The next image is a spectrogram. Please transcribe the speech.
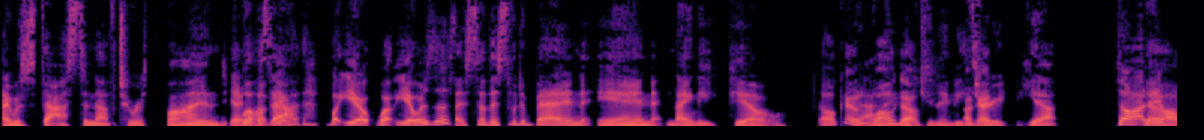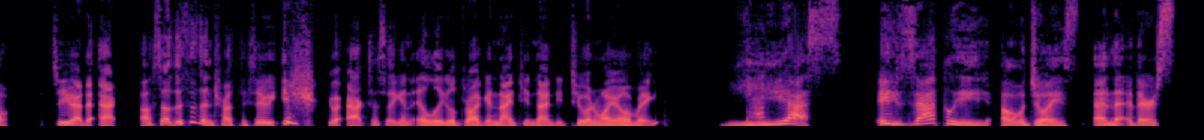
I was fast enough to respond. Yeah, what was year- that? what year? What year was this? Uh, so this would have been in 92. Okay, Yeah, a while ago. 92, 93. Yeah. So, do you, So, so you had to act. Oh, uh, so this is interesting. So you, you were accessing an illegal drug in 1992 in Wyoming. yes, exactly. Oh, Joyce. And there's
